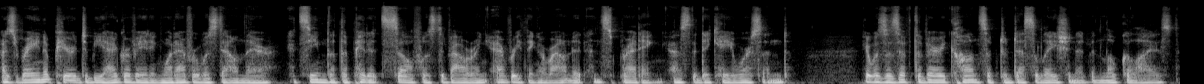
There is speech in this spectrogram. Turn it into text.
As rain appeared to be aggravating whatever was down there, it seemed that the pit itself was devouring everything around it and spreading as the decay worsened. It was as if the very concept of desolation had been localized,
